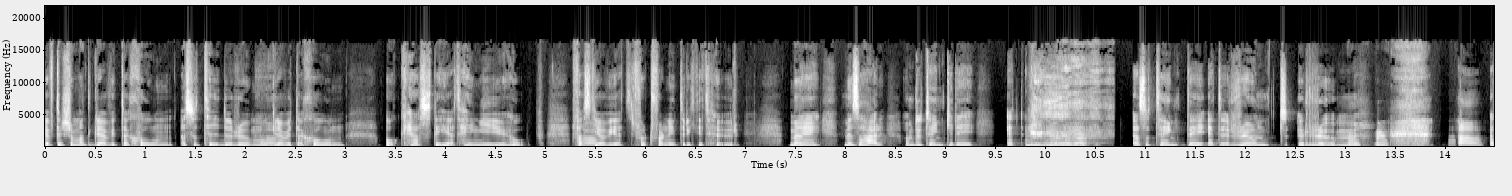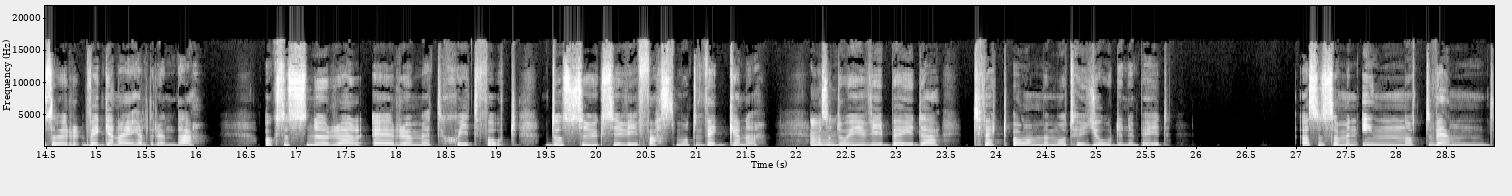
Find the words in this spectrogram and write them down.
Eftersom att gravitation, alltså tid och rum och Ja. gravitation och hastighet hänger ju ihop. Fast Ja. jag vet fortfarande inte riktigt hur. Men Nej, men så här. Om du tänker dig ett rum... Alltså tänk dig ett runt rum. ja. Alltså väggarna är helt runda. Och så snurrar eh, rummet skitfort. Då sugs ju vi fast mot väggarna. Alltså då är ju vi böjda tvärtom mot hur jorden är böjd. Alltså som en inåtvänd.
